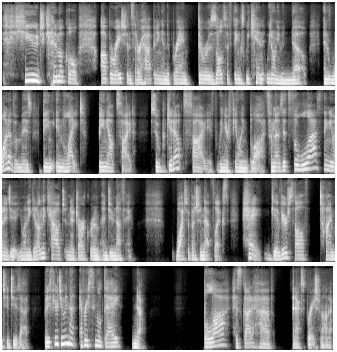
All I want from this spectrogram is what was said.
huge chemical operations that are happening in the brain, the result of things we can't, we don't even know. And one of them is being in light, being outside. So get outside if when you're feeling blah. Sometimes it's the last thing you want to do. You want to get on the couch in a dark room and do nothing. Watch a bunch of Netflix. Hey, give yourself time to do that. But if you're doing that every single day, no. Blah has got to have an expiration on it.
